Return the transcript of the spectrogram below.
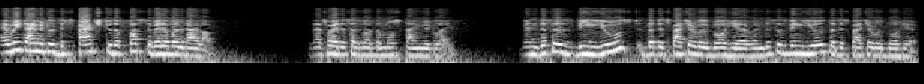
every time it will dispatch to the first available dialog. So that's why this has got the most time utilized. When this is being used, the dispatcher will go here. When this is being used, the dispatcher will go here.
